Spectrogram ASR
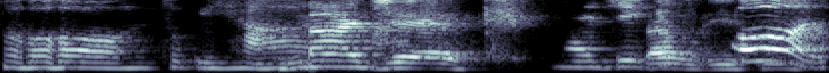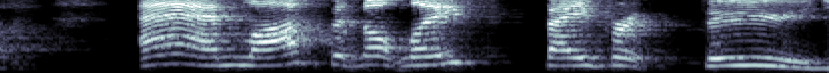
Oh, this will be hard. Magic. Magic, of course. And last but not least, favorite food?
